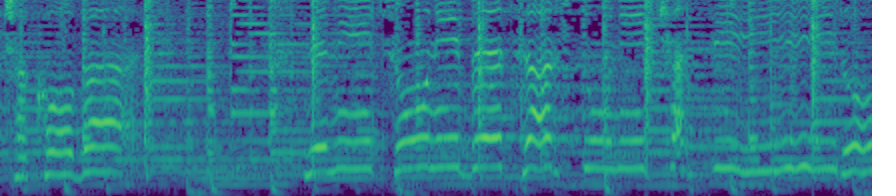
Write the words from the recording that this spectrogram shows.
چکاوت نمی‌تونی بترسونی کسی رو.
